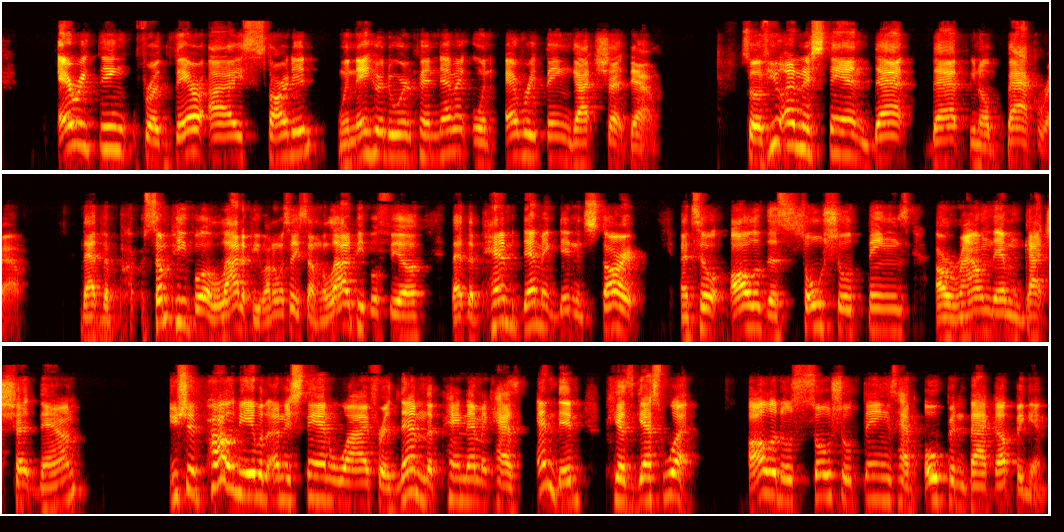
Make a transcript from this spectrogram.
everything for their eyes started when they heard the word pandemic when everything got shut down. So if you understand that that you know background, that the some people, a lot of people, I don't want to say some, a lot of people feel that the pandemic didn't start until all of the social things around them got shut down. You should probably be able to understand why for them the pandemic has ended because guess what? All of those social things have opened back up again.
